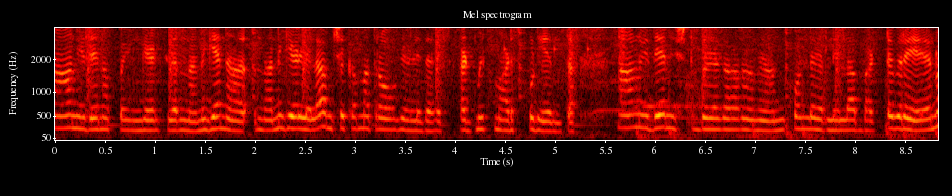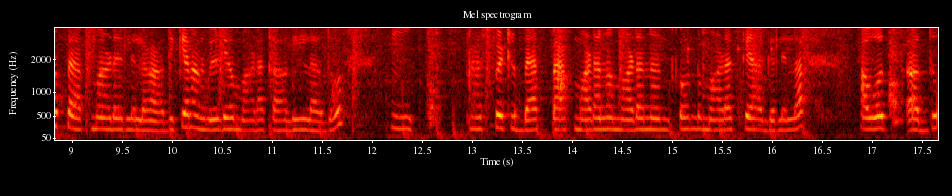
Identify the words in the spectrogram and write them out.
ನಾನು ಇದೇನಪ್ಪ ಹಿಂಗೆ ಹೇಳ್ತಿದ್ದಾರೆ ನನಗೆ ನನಗೆ ಹೇಳಿಲ್ಲ ನಮ್ಮ ಚಿಕ್ಕಮ್ಮ ಹತ್ರ ಹೋಗಿ ಹೇಳಿದ್ದಾರೆ. ಅಡ್ಮಿಟ್ ಮಾಡಿಸ್ಬಿಡಿ ಅಂತ. ನಾನು ಇದೇನು ಇಷ್ಟು ಬೇಗ ನಾನು ಅಂದ್ಕೊಂಡೇ ಇರಲಿಲ್ಲ, ಬಟ್ಟೆ ಬೇರೆ ಏನೂ ಪ್ಯಾಕ್ ಮಾಡಿರಲಿಲ್ಲ. ಅದಕ್ಕೆ ನಾನು ವೀಡಿಯೋ ಮಾಡೋಕ್ಕಾಗಲಿಲ್ಲ ಅದು. ಹಾಸ್ಪಿಟ್ಲ್ ಬ್ಯಾಗ್ ಪ್ಯಾಕ್ ಮಾಡೋಣ ಮಾಡೋಣ ಅಂದ್ಕೊಂಡು ಮಾಡೋಕ್ಕೆ ಆಗಿರಲಿಲ್ಲ. ಅವತ್ತು ಅದು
